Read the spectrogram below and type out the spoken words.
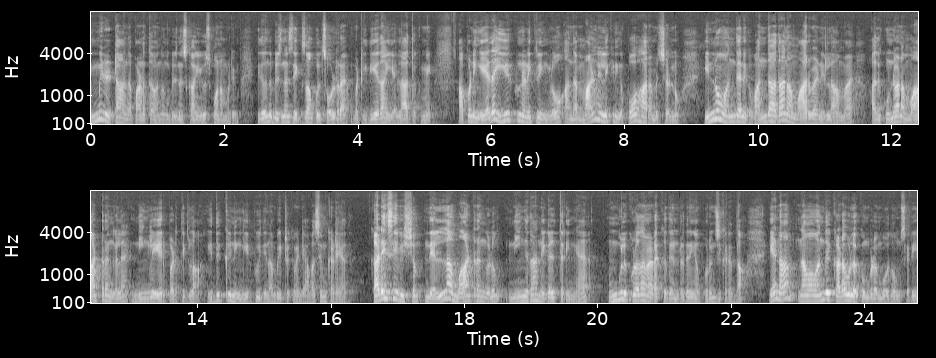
இம்மிடியட்டாக அந்த பணத்தை வந்து உங்கள் பிஸ்னஸ்க்காக யூஸ் பண்ண முடியும். இது வந்து பிஸ்னஸ் எக்ஸாம்பிள் சொல்கிறேன் பட் இதே தான் எல்லாத்துக்குமே. அப்போ நீங்கள் எதை ஈர்க்கணும்னு நினைக்கிறீங்களோ அந்த மனநிலைக்கு நீங்கள் போக ஆரம்பிச்சிடணும். இன்னும் வந்து எனக்கு வந்தால் தான் நான் மாறுவேன் இல்லாமல் அதுக்குண்டான மாற்றங்களை நீங்களே ஏற்படுத்திக்கலாம். இதுக்கு நீங்கள் ஈர்ப்பு விதி நம்பிட்டு இருக்க வேண்டிய அவசியம் கிடையாது. கடைசி விஷயம் இந்த எல்லா மாற்றங்களும் நீங்கள் தான் நிகழ்த்துறீங்க. உங்களுக்குள்ளே தான் நடக்குதுன்றதை நீங்கள் புரிஞ்சுக்கிறது தான் ஏன்னா நம்ம வந்து கடவுளை கும்பிடும் போதும் சரி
